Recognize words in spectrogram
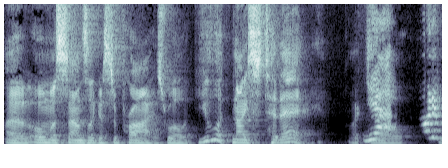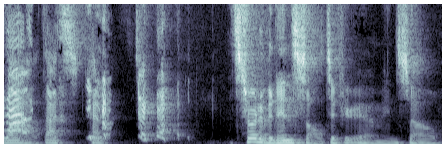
of almost sounds like a surprise. Well, you look nice today. Like, yeah, well, wow, that's kind of, it's sort of an insult if you're. I mean, so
